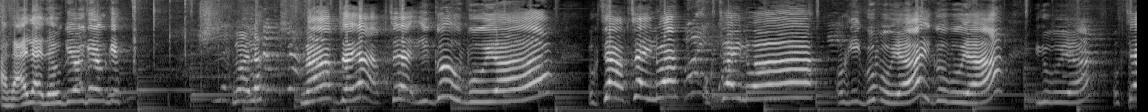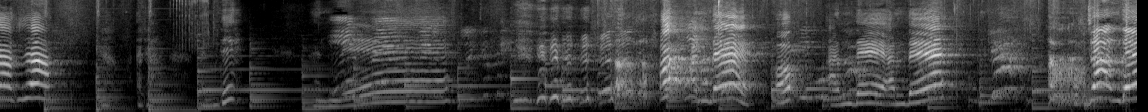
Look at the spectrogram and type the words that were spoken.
Ala, ala, okay, okay, okay. Lo, ala. Nak, Jaya, Jaya, igo, buya. Ukja, ukja, ilwa. Ukja, ilwa. Okay, igo, buya, igo, buya. Igo, buya. Ukja, ukja. Ada, ande. Ande. ah, ande. Op, ande, ande. Ukja, ande.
